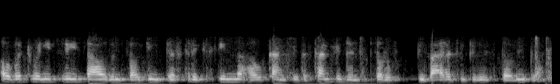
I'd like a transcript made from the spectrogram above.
over 23,000 voting districts in the whole country. The country is sort of divided into these building blocks.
